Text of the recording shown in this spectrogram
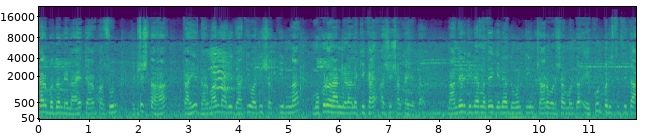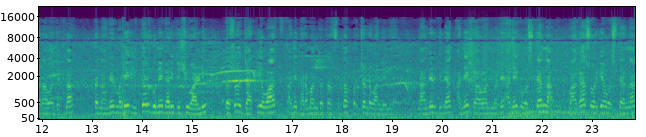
सरकार बदललेलं आहे. त्यापासून विशेषतः काही धर्मांध आणि जातीवादी शक्तींना मोकळं रान मिळालं की काय अशी शंका येतात. नांदेड जिल्ह्यामध्ये गेल्या दोन तीन चार वर्षामध्ये एकूण परिस्थितीचा आढावा घेतला तर नांदेडमध्ये इतर गुन्हेगारी जशी वाढली तसं जातीयवाद आणि धर्मांधता सुद्धा प्रचंड वाढलेली आहे. नांदेड जिल्ह्यात अनेक गावांमध्ये अनेक वस्त्यांना मागासवर्गीय वस्त्यांना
